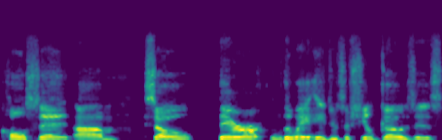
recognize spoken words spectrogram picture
Coulson. Um, so there, the way Agents of Shield goes is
